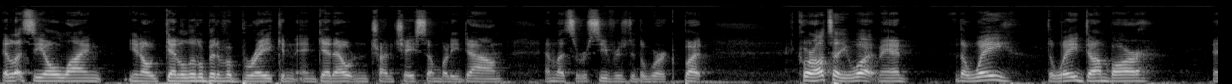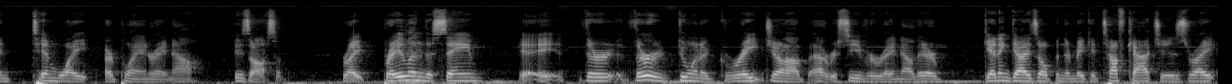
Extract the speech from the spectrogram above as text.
It lets the O line, you know, get a little bit of a break and, and get out and try to chase somebody down and lets the receivers do the work. But Core, I'll tell you what, man, the way the way Dunbar and Tim White are playing right now is awesome, right? Bralon mm-hmm. the same. they're they're doing a great job at receiver right now. They're getting guys open. They're making tough catches, right?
